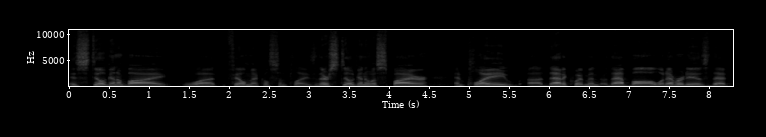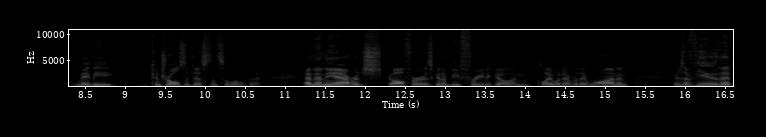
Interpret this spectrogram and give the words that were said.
is still going to buy what Phil Mickelson plays. They're still going to aspire and play uh, that equipment or that ball, whatever it is that maybe controls the distance a little bit. And then the average golfer is going to be free to go and play whatever they want. And there's a view that,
